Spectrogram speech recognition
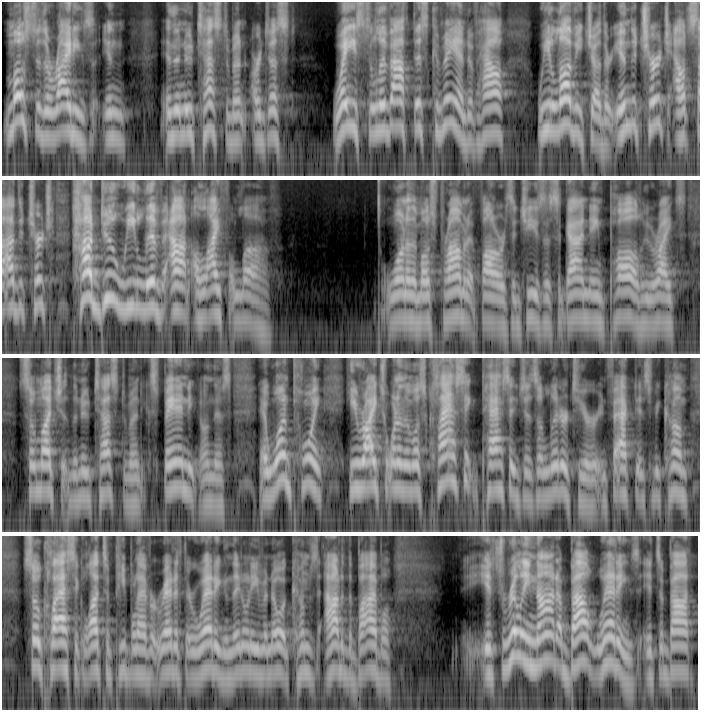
most of the writings in, in the New Testament are just ways to live out this command of how we love each other in the church, outside the church. How do we live out a life of love? One of the most prominent followers of Jesus, a guy named Paul, who writes so much of the New Testament, expanding on this. At one point, he writes one of the most classic passages of literature. In fact, it's become so classic, lots of people have it read at their wedding and they don't even know it comes out of the Bible. It's really not about weddings, it's about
